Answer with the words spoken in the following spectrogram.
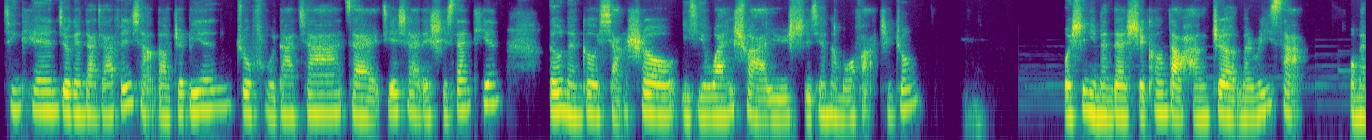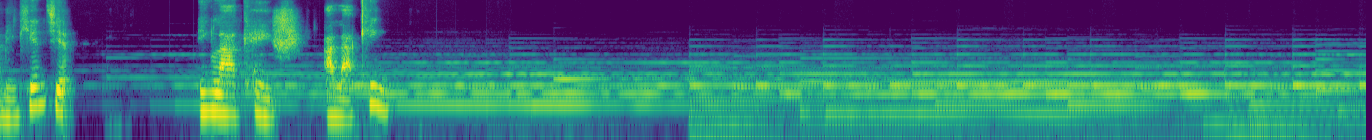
今天就跟大家分享到这边，祝福大家在接下来的十三天都能够享受以及玩耍于时间的魔法之中。我是你们的时空导航者 Marisa，我们明天见。In Lak'ech。拉丁。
